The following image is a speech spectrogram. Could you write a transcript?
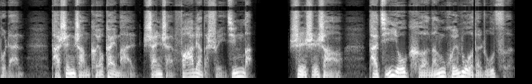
不然他身上可要盖满闪闪发亮的水晶了。事实上，他极有可能会落得如此。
